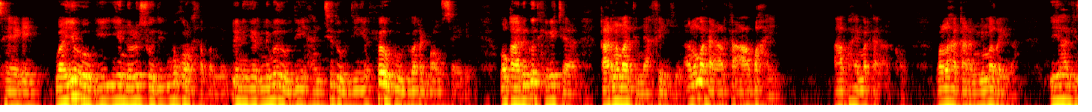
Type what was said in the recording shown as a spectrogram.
seegay waayahoogii iyo noloshoodii ugu quruxda badnayd dhallinyarnimadoodii iyo hantidoodii iyo xoogoogiiba rag baa u seegay. Oo qaarna god kaga jiraan qaarna maanta naafa yihiin. Anu markaan arko aabbahay aabbahay markaan arko wallaha qarannimadayda iyo halkii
